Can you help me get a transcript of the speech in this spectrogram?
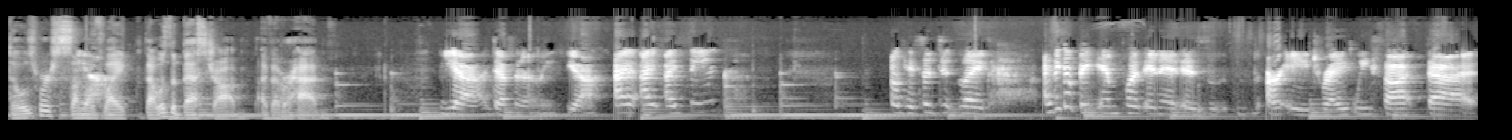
those were some yeah. of like, that was the best job I've ever had. Yeah, definitely. Yeah. I, I, I think, okay, so like, I think a big input in it is our age, right? We thought that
